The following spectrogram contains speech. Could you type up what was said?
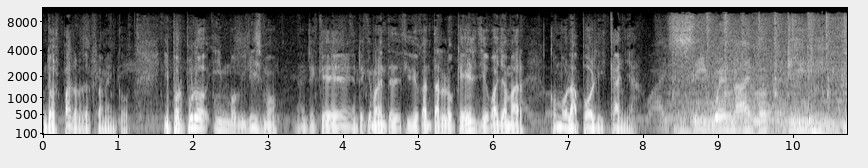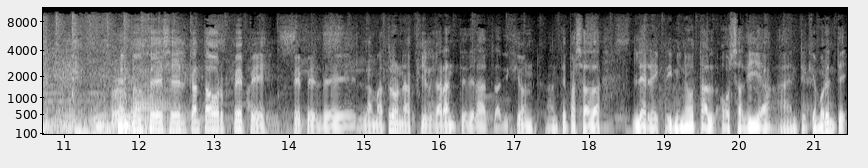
dos palos del flamenco. Y por puro inmovilismo, Enrique, Enrique Morente decidió cantar lo que él llegó a llamar como la policaña. Entonces el cantaor Pepe, Pepe el de la matrona, fiel garante de la tradición antepasada, le recriminó tal osadía a Enrique Morente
